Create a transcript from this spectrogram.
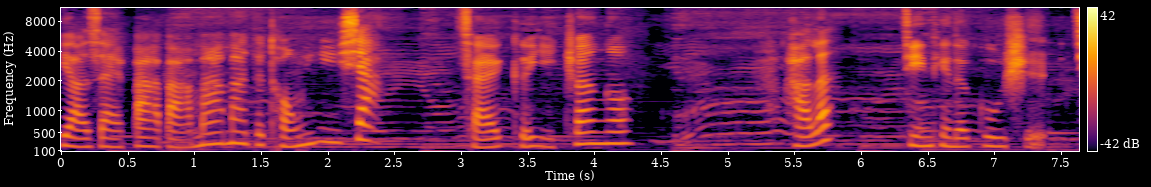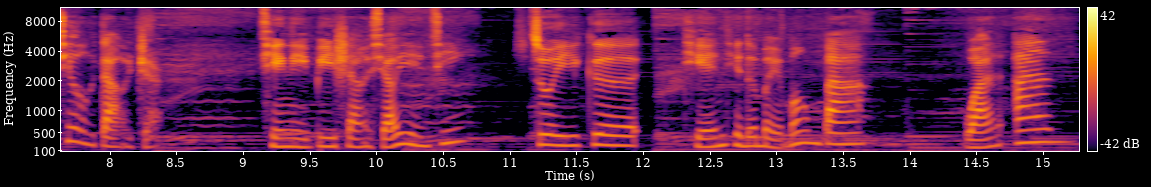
要在爸爸妈妈的同意下才可以穿哦。好了，今天的故事就到这儿，请你闭上小眼睛，做一个甜甜的美梦吧。晚安。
